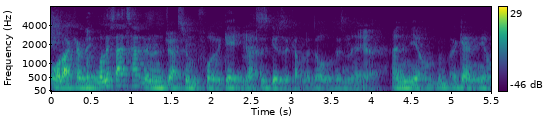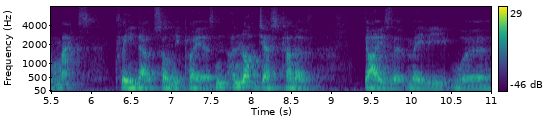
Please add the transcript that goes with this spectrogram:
all that kind of thing. Well, if that's happening in the dressing room before the game, Yeah. that's as good as a couple of goals, isn't it? yeah, And you know, again, you know, Max cleaned out so many players, and, and not just kind of guys that maybe were,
